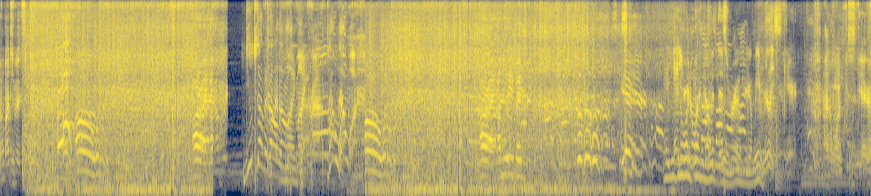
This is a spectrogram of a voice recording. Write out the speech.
A bunch of explosions. Oh, Oh, what is it? All right. You've done it all in Minecraft. Minecraft. Now Now what? what? Oh, what is it? All right. I'm leaving. Scared. Hey, you're Hey, gonna you're want gonna to come in this room. You're gonna be really scared. I don't want to be scared.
